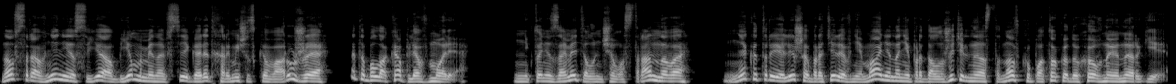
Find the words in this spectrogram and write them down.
но в сравнении с ее объемами на всей горе хармического оружия это была капля в море. Никто не заметил ничего странного, некоторые лишь обратили внимание на непродолжительную остановку потока духовной энергии.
